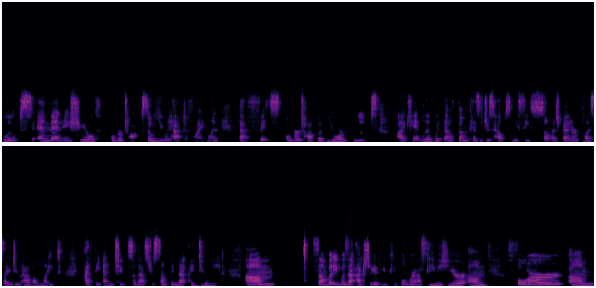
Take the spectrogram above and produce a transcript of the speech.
loupes and then a shield over top. So you would have to find one that fits over top of your loupes. I can't live without them because it just helps me see so much better. Plus I do have a light at the end too. So that's just something that I do need. Um, somebody was actually, a few people were asking me here, um, for um,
